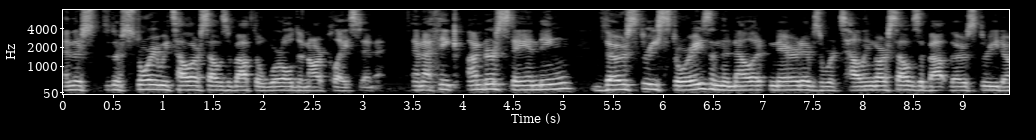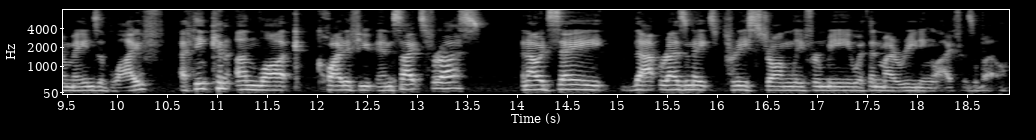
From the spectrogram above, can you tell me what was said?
and there's the story we tell ourselves about the world and our place in it. And I think understanding those three stories and the narratives we're telling ourselves about those three domains of life, I think can unlock quite a few insights for us. And I would say that resonates pretty strongly for me within my reading life as well.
